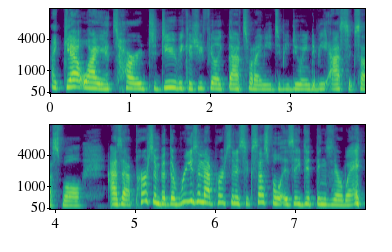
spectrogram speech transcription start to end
I get why it's hard to do because you feel like that's what I need to be doing to be as successful as that person. But the reason that person is successful is they did things their way.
